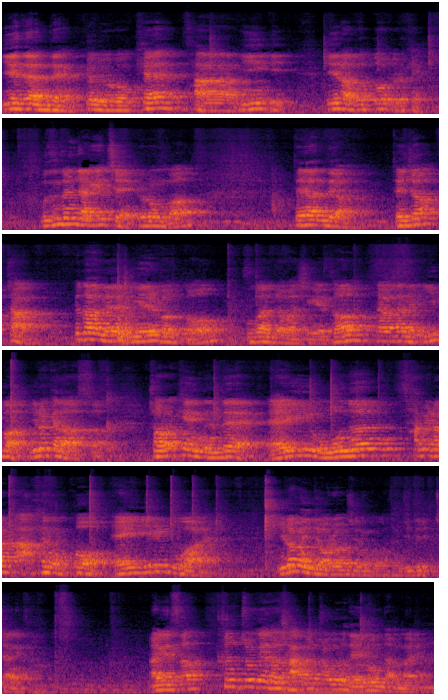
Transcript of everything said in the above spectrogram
이해돼 안 돼? 그럼 요렇게 3, 2, 1 하고 또 이렇게. 무슨 소리인지 알겠지? 요런 거. 돼야 안 돼요? 되죠? 자, 그 다음에 이게 1번 또 구간점화식에서 자, 그 다음에 2번 이렇게 나왔어. 저렇게 있는데 A5는 3이랑 딱 해놓고 A1 구하래. 이러면 이제 어려워지는 거거든, 니들 입장에서. 알겠어? 큰 쪽에서 작은 쪽으로 내려온단 말이야.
